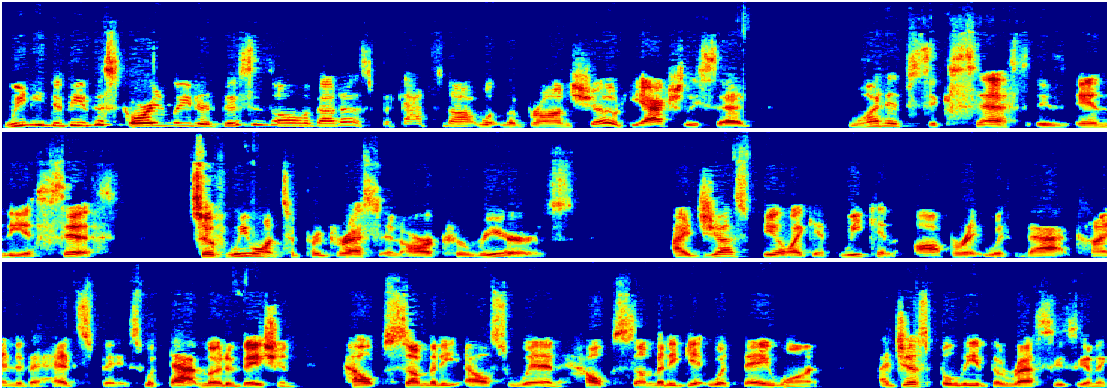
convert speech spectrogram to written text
we need to be the scoring leader. This is all about us. But that's not what LeBron showed. He actually said, what if success is in the assist? So if we want to progress in our careers, I just feel like if we can operate with that kind of a headspace, with that motivation, help somebody else win, help somebody get what they want, I just believe the rest is going to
